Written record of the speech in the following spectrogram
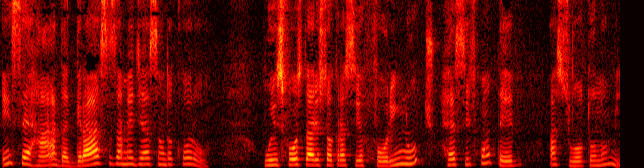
encerrada graças à mediação da coroa. O esforço da aristocracia for inútil, Recife manteve a sua autonomia.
